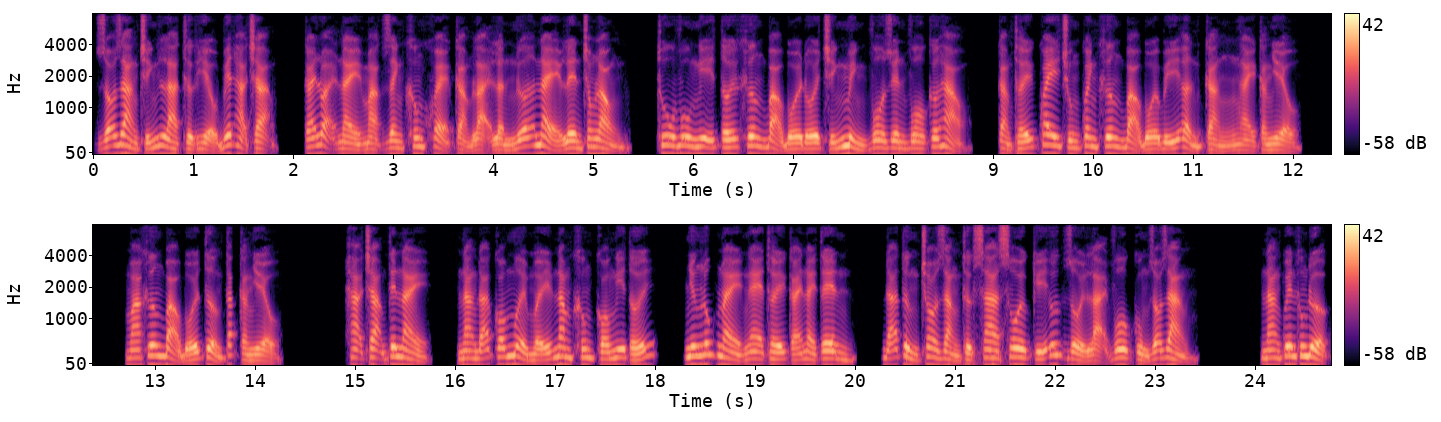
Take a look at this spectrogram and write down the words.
rõ ràng chính là thực hiểu biết hạ trạng cái loại này mạc danh không khỏe cảm lại lần nữa nảy lên trong lòng. Thu vu nghĩ tới Khương Bảo bối đối chính mình vô duyên vô cơ hảo, cảm thấy quay chúng quanh Khương Bảo bối bí ẩn càng ngày càng nhiều. Mà Khương Bảo bối tưởng tắc càng nhiều. Hạ trạm tên này, nàng đã có mười mấy năm không có nghĩ tới, nhưng lúc này nghe thấy cái này tên, đã từng cho rằng thực xa xôi ký ức rồi lại vô cùng rõ ràng. Nàng quên không được,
